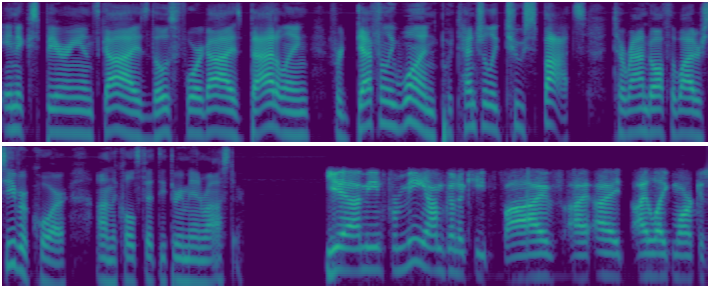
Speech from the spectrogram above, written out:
inexperienced guys. Those four guys battling for definitely one, potentially two spots to round off the wide receiver core on the Colts 53 man roster. Yeah, I mean, for me, I'm going to keep five. I, I I like Marcus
